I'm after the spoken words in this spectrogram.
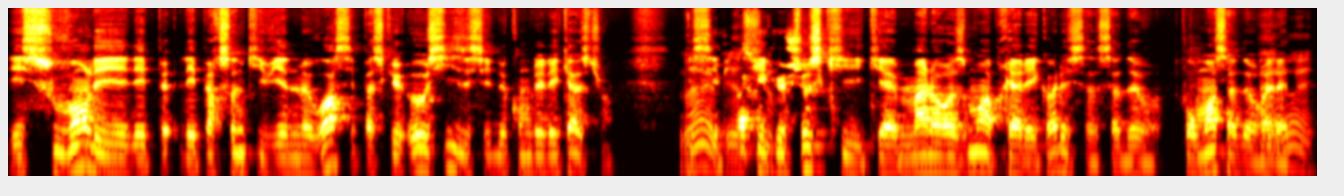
et souvent les les pe les personnes qui viennent me voir, c'est parce qu'eux aussi, ils essayent de combler les cases, tu vois? Et Ouais, c'est pas sûr. quelque chose qui qui est malheureusement appris à l'école et ça ça pour moi, ça devrait Bah, l'être. ouais.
